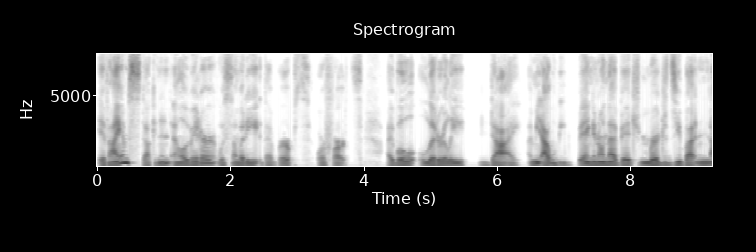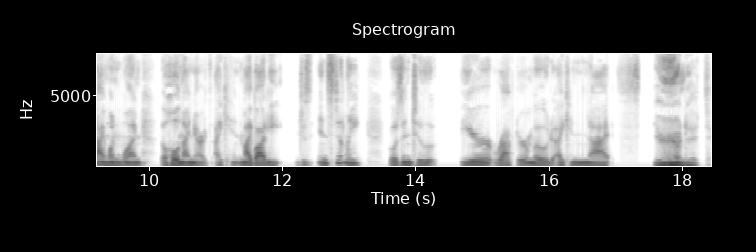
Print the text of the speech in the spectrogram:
If I am stuck in an elevator with somebody that burps or farts, I will literally die. I mean, I will be banging on that bitch, emergency button, 911, the whole nine yards. I can my body just instantly goes into fear raptor mode. I cannot stand it.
